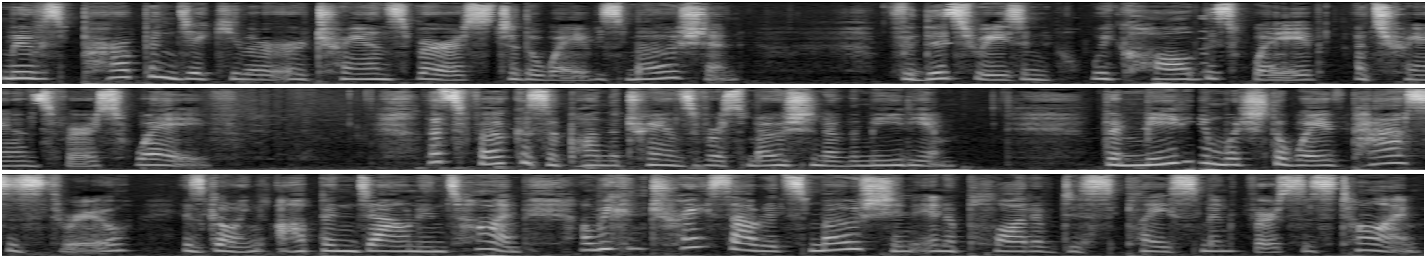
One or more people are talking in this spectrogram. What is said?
moves perpendicular or transverse to the wave's motion. For this reason, we call this wave a transverse wave. Let's focus upon the transverse motion of the medium. The medium which the wave passes through is going up and down in time, and we can trace out its motion in a plot of displacement versus time.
